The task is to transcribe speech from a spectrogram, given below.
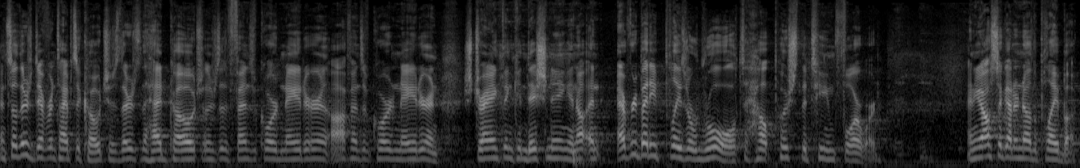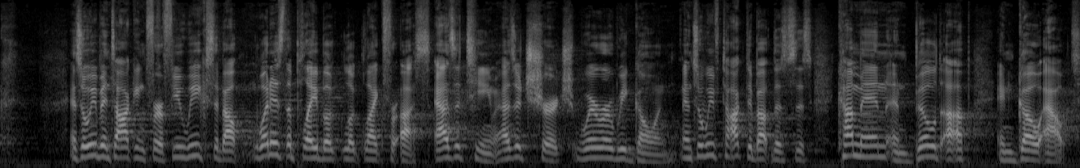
And so there's different types of coaches. There's the head coach, and there's the defensive coordinator, and offensive coordinator, and strength and conditioning, and, and everybody plays a role to help push the team forward. And you also got to know the playbook. And so we've been talking for a few weeks about what does the playbook look like for us as a team, as a church, where are we going? And so we've talked about this, this come in and build up and go out.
